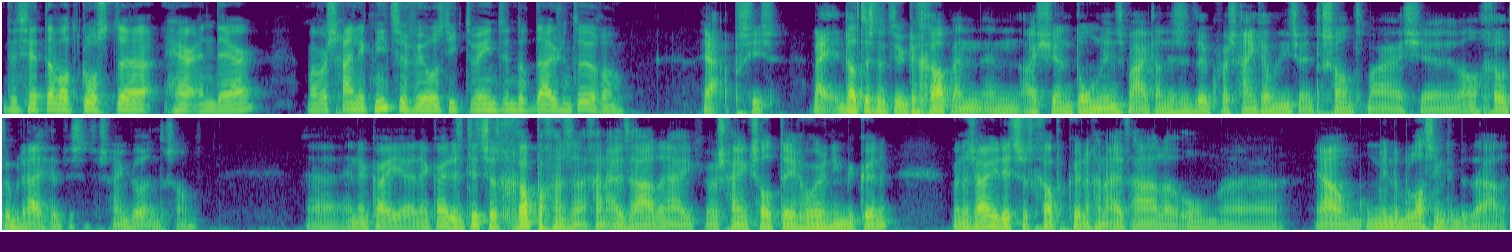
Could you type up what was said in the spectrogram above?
Er zitten wat kosten her en der, maar waarschijnlijk niet zoveel als die 22.000 euro. Ja, precies. Nee, dat is natuurlijk de grap. En, en als je een ton maakt, dan is het ook waarschijnlijk helemaal niet zo interessant. Maar als je wel een groter bedrijf hebt, is het waarschijnlijk wel interessant. Eh, en dan kan, je, dan kan je dus dit soort grappen gaan, gaan uithalen. Nou, waarschijnlijk zal het tegenwoordig niet meer kunnen. Maar dan zou je dit soort grappen kunnen gaan uithalen om, eh, ja, om minder belasting te betalen.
